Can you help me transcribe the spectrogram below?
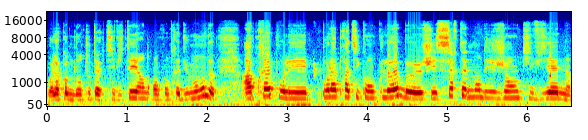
voilà comme dans toute activité hein, de rencontrer du monde. Après pour les pour la pratique en club, j'ai certainement des gens qui viennent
